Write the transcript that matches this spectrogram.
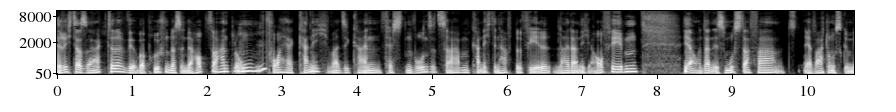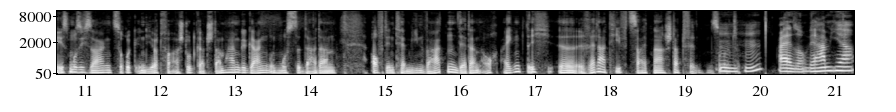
Der Richter sagte, wir überprüfen das in der Hauptverhandlung. Mhm. Vorher kann ich, weil sie keinen festen Wohnsitz haben, kann ich den Haftbefehl leider nicht aufheben. Ja, und dann ist Mustafa erwartungsgemäß, muss ich sagen, zurück in die JVA Stuttgart-Stammheim gegangen und musste da dann auf den Termin warten, der dann auch eigentlich äh, relativ zeitnah stattfinden sollte. Mhm. Also, wir haben hier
